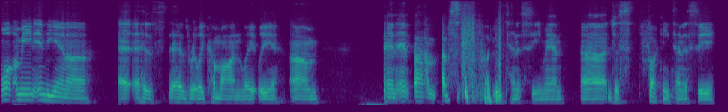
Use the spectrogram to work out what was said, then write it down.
Well, I mean, Indiana uh, has has really come on lately, um, and and um, I'm fucking Tennessee, man. Uh, just fucking Tennessee.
